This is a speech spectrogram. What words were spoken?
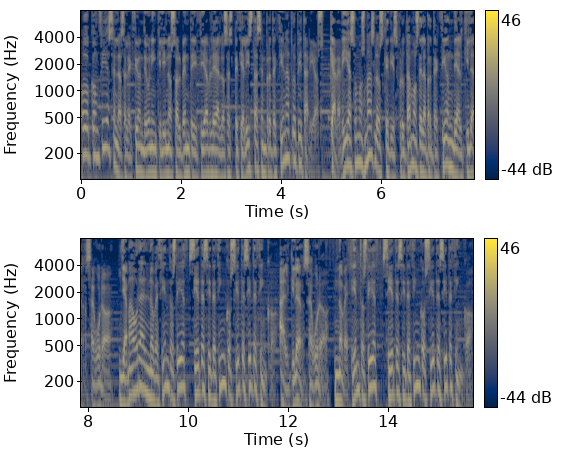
¿O confías en la selección de un inquilino solvente y fiable a los especialistas en protección a propietarios? Cada día somos más los que disfrutamos de la protección de alquiler seguro. Llama ahora al 910-775-775. Alquiler seguro. 910-775-775.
